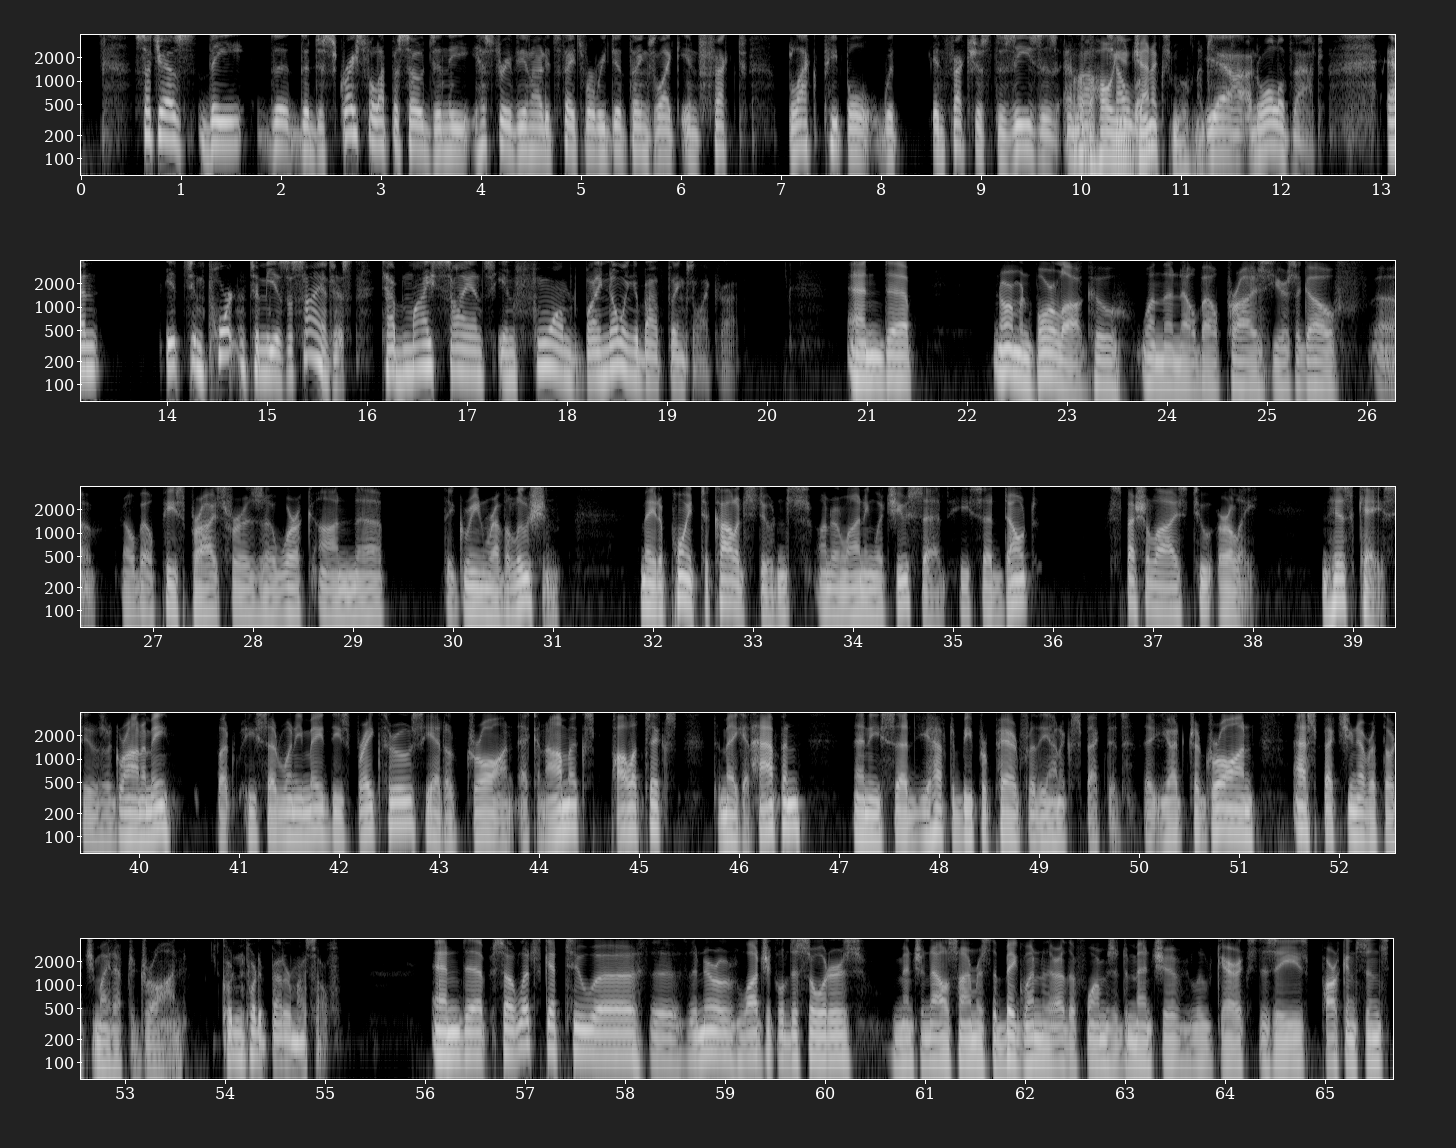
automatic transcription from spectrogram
Such as the, the the disgraceful episodes in the history of the United States where we did things like infect black people with infectious diseases and the whole eugenics them. movement. Yeah, and all of that. And it's important to me as a scientist to have my science informed by knowing about things like that. And uh, Norman Borlaug, who won the Nobel Prize years ago, uh, Nobel Peace Prize for his uh, work on uh, the Green Revolution, made a point to college students, underlining what you said. He said, don't specialize too early. In his case, it was agronomy, but he said when he made these breakthroughs, he had to draw on economics, politics, to make it happen. And he said you have to be prepared for the unexpected, that you had to draw on aspects you never thought you might have to draw on. Couldn't put it better myself. And uh, so let's get to uh, the, the neurological disorders. You mentioned Alzheimer's, the big one. There are other forms of dementia, Lou Gehrig's disease, Parkinson's.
